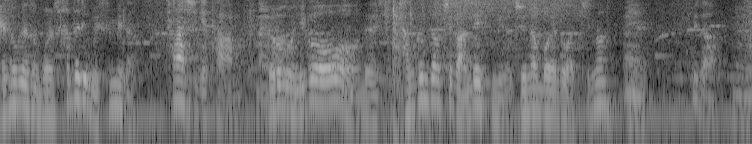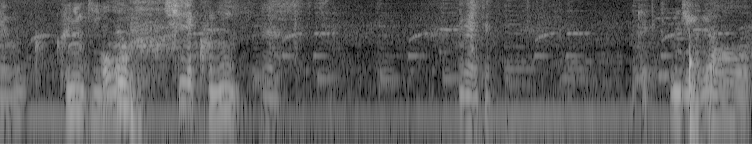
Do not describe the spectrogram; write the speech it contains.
계속해서 뭘 사드리고 있습니다. 편하시게 다 아무튼 여러분 이거 네, 잠금 장치가 안 돼 있습니다. 지난번에도 왔지만. 네. 있습니다. 네, 그 근육이 오우. 실리콘이 네. 이거 이렇게 이렇게 움직이고요. 오,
